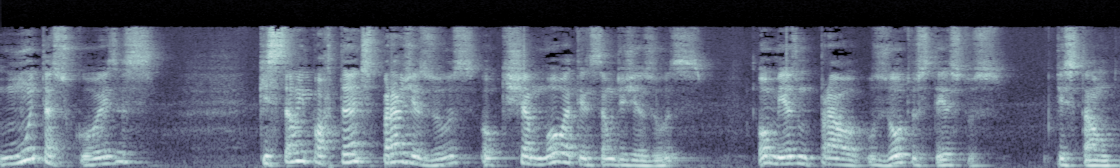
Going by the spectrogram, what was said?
muitas coisas que são importantes para Jesus ou que chamou a atenção de Jesus, ou mesmo para os outros textos que estão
